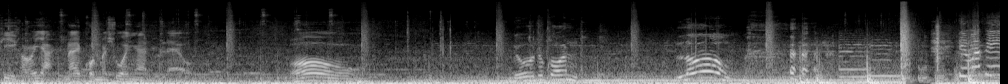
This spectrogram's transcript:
พี่เขาก็อยากได้คนมาช่วยงานอยู่แล้ว โอ้ ดูทุกคน โล่งพี่ว่าพี่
